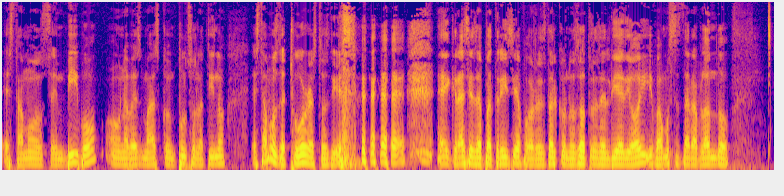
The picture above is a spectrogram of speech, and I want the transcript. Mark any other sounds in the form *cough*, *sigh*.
Estamos en vivo, una vez más, con Pulso Latino. Estamos de tour estos días. *laughs* Eh, Gracias a Patricia por estar con nosotros el día de hoy. Vamos a estar hablando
